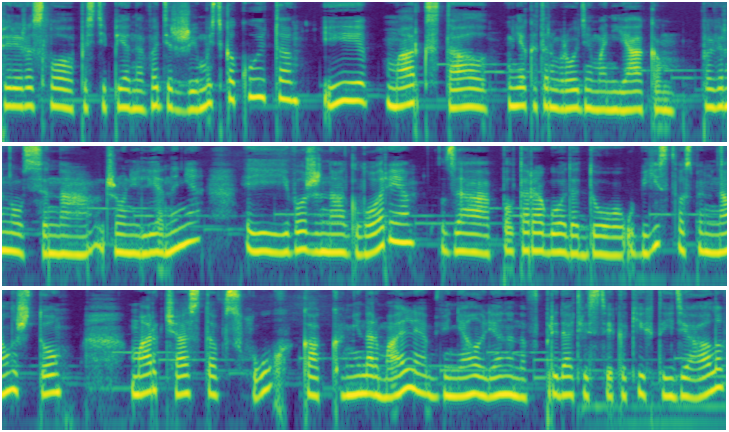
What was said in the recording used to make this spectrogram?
переросло постепенно в одержимость какую-то, и Марк стал в некотором роде маньяком. Повернулся на Джонни Ленноне, и его жена Глория за полтора года до убийства вспоминала, что Марк часто вслух, как ненормальный, обвинял Леннона в предательстве каких-то идеалов,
